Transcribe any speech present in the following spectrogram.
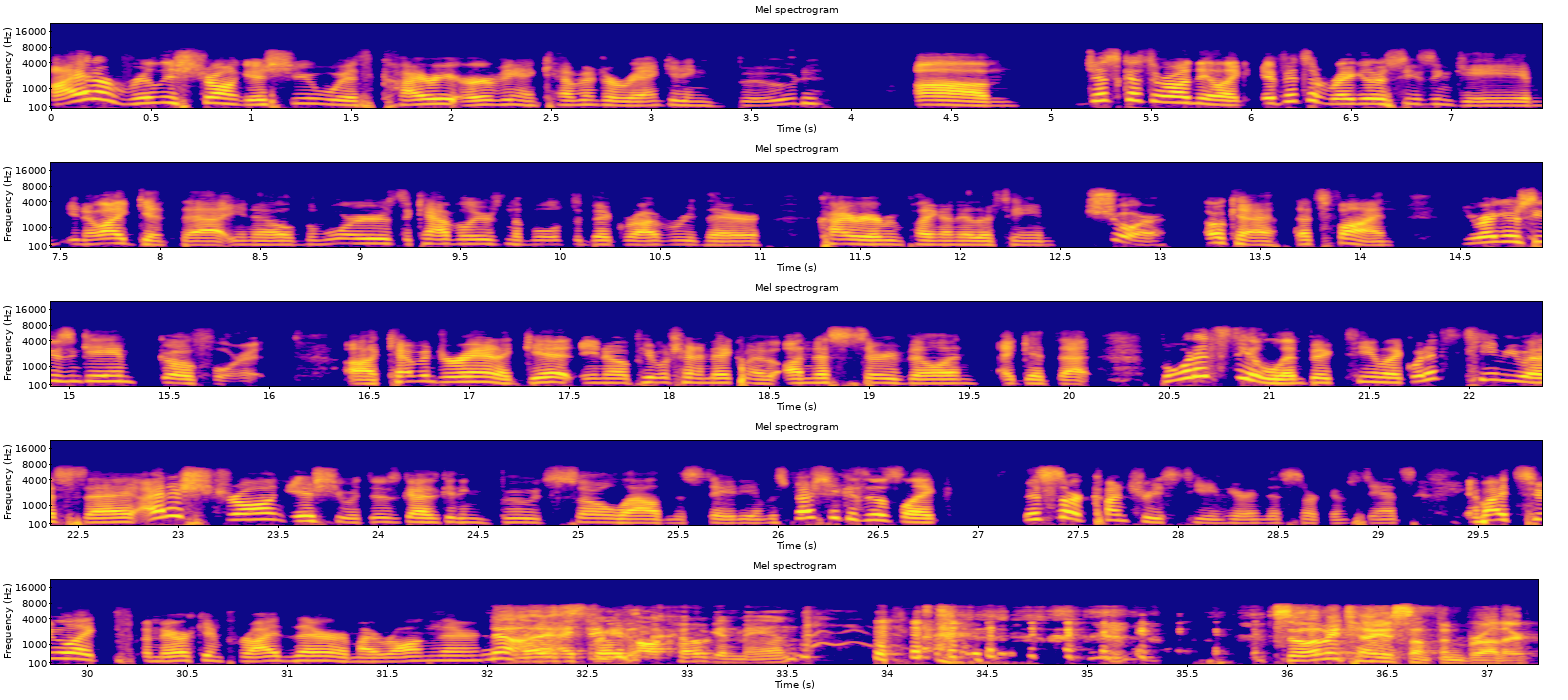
I had a really strong issue with Kyrie Irving and Kevin Durant getting booed. Um, just because they're on the like, if it's a regular season game, you know, I get that. You know, the Warriors, the Cavaliers, and the Bulls, the big rivalry there. Kyrie Irving playing on the other team, sure, okay, that's fine. Your regular season game, go for it. Uh, Kevin Durant, I get, you know, people trying to make him an unnecessary villain. I get that. But when it's the Olympic team, like when it's Team USA, I had a strong issue with those guys getting booed so loud in the stadium, especially because it was like, this is our country's team here in this circumstance. Am I too like American pride there? Am I wrong there? No, I, Right, I straight think. Hulk Hogan, man. So let me tell you something, brother.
